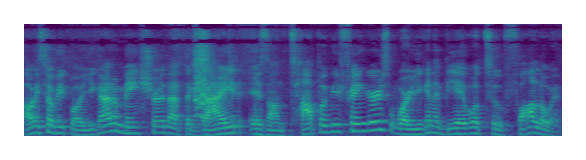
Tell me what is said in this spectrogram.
I always tell people, you gotta make sure that the guide is on top of your fingers where you're gonna be able to follow it.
